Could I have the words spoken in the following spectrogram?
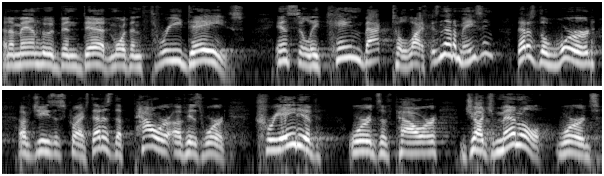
And a man who had been dead more than three days instantly came back to life. Isn't that amazing? That is the word of Jesus Christ. That is the power of his word. Creative words of power, judgmental words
